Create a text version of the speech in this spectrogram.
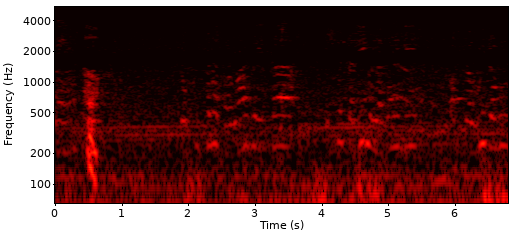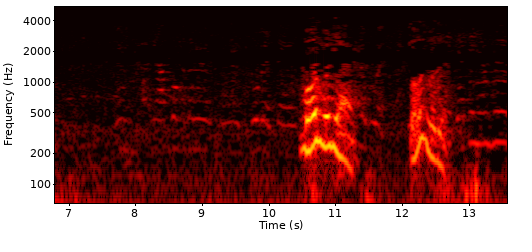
हैं। तो हैं मतलब हैं। बहुत बढ़िया है। बहुत बढ़िया। ही हैं हैं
